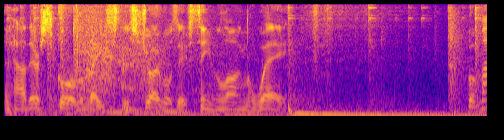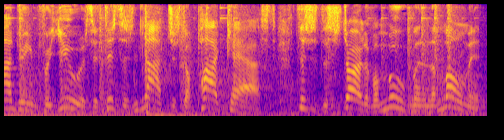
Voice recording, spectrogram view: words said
and how their score relates to the struggles they've seen along the way. But my dream for you is that this is not just a podcast. This is the start of a movement in the moment.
